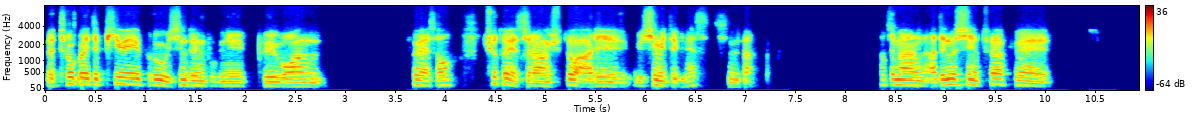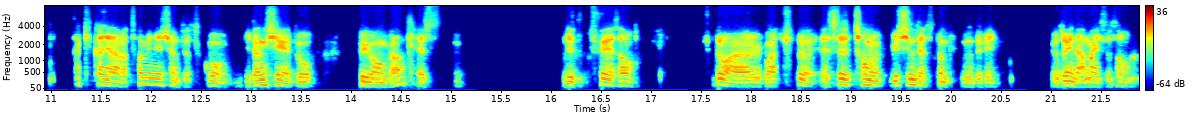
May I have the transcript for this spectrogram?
retrograde P wave로 의심되는 부분이 V1, 2에서 pseudo S랑 pseudo R이 의심이 되긴 했습니다. 하지만 아데노신 투약 후에 tachycardia가 termination 됐었고 이 당시에도 V1과 S lead 2에서 pseudo R과 pseudo S처럼 의심됐었던 부분들이 여전히 남아 있어서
